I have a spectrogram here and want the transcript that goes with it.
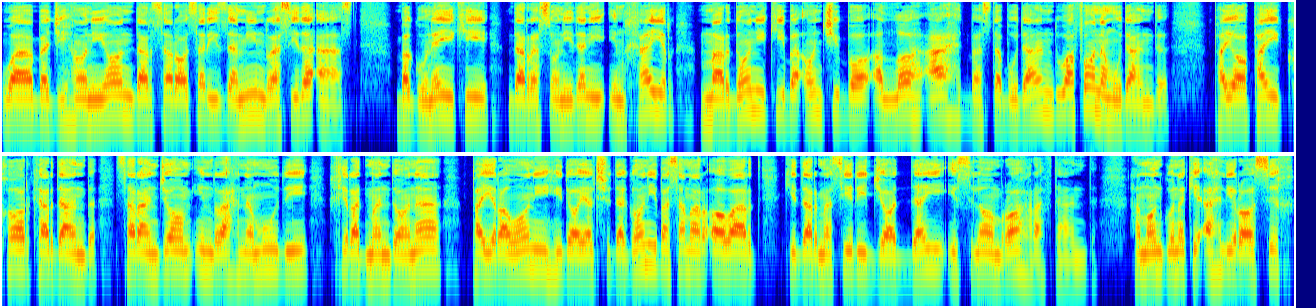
و به جهانیان در سراسر زمین رسیده است. به گونه ای که در رسانیدن این خیر مردانی که به آنچه با الله عهد بسته بودند وفا نمودند. پیاپی کار کردند سرانجام این رهنمودی خیردمندانه پیروانی هدایت شدگانی به ثمر آورد که در مسیر جاده اسلام راه رفتند. همان گونه که اهل راسخ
